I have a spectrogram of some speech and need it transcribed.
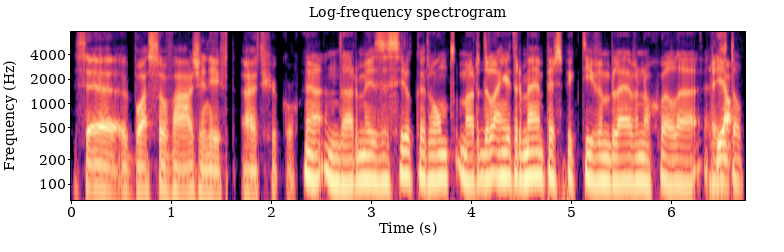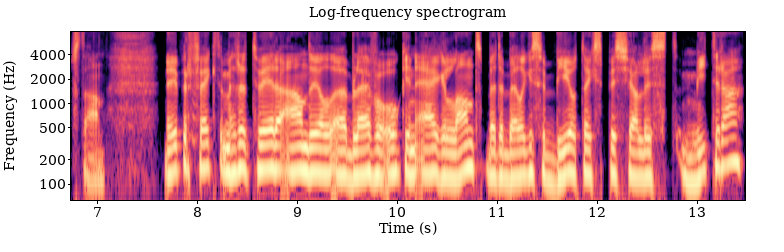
zijn Bois Sauvage heeft uitgekocht. Ja, en daarmee is de cirkel rond. Maar de lange termijn perspectieven blijven nog wel eh, rechtop staan. Nee, perfect. Met het tweede aandeel eh, blijven we ook in eigen land bij de Belgische biotech-specialist Mitra.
